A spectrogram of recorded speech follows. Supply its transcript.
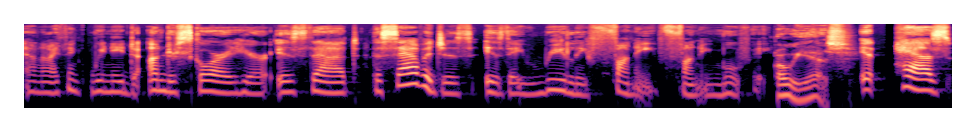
and I think we need to underscore it here, is that The Savages is a really funny, funny movie. Oh, yes. It has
